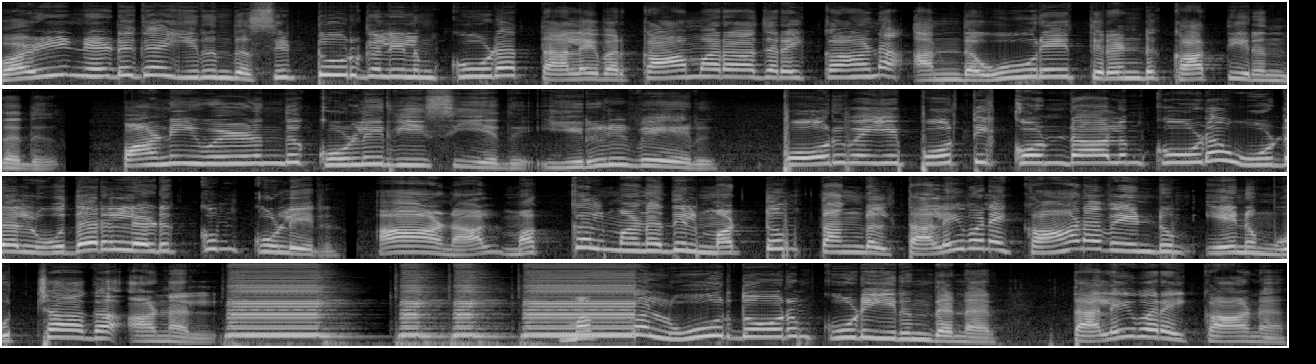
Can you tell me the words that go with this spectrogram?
வழிநெடுக இருந்த சிற்றூர்களிலும் கூட தலைவர் காமராஜரை காண அந்த ஊரே திரண்டு காத்திருந்தது. பனி விழுந்து குளிர் வீசியது இருள் வேறு. போர்வையை போர்த்தி கொண்டாலும் கூட உடல் உதறல் எடுக்கும் குளிர். ஆனால் மக்கள் மனதில் மட்டும் தங்கள் தலைவனை காண வேண்டும் எனும் உற்சாக அனல். மக்கள் ஊர்தோறும் கூடியிருந்தனர். தலைவரை காண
